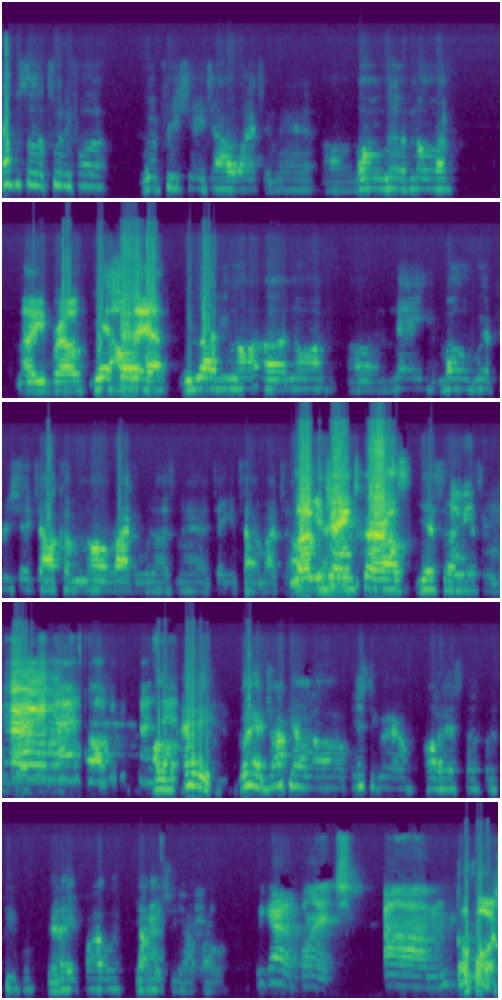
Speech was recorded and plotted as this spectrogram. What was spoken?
episode twenty four. We appreciate y'all watching, man. Uh, long live Norm. love you, bro. Yes, All sir. there. We love you, Norm. Uh, Norm. Um, Nay, Mo, we appreciate y'all coming on, rocking with us, man. Taking time out. y'all Love you. James Curls. Yes, sir. Yes, sir. We Love you guys. Love you, Um, hey, go ahead, drop your um, Instagram, all that stuff for the people that ain't following. Y'all make sure y'all follow. we got a bunch um Go for it.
